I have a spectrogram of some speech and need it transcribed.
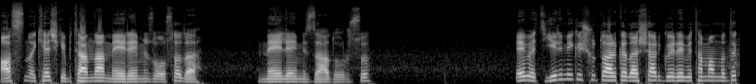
Aslında keşke bir tane daha MR'miz olsa da. ML'miz daha doğrusu. Evet 22 şut arkadaşlar görevi tamamladık.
